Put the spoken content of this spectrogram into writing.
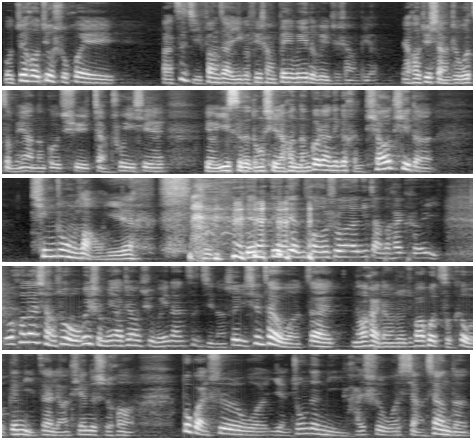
我最后就是会把自己放在一个非常卑微的位置上边，然后去想着我怎么样能够去讲出一些有意思的东西，然后能够让那个很挑剔的听众老爷 点点点头说你讲的还可以。我后来想说，我为什么要这样去为难自己呢？所以现在我在脑海当中，就包括此刻我跟你在聊天的时候，不管是我眼中的你，还是我想象的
